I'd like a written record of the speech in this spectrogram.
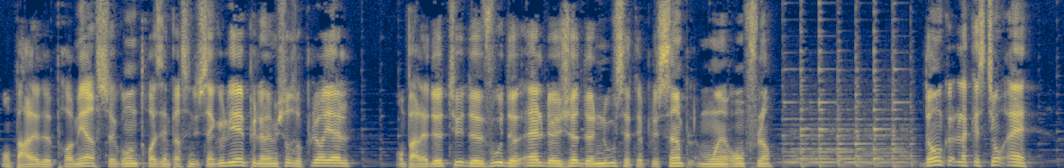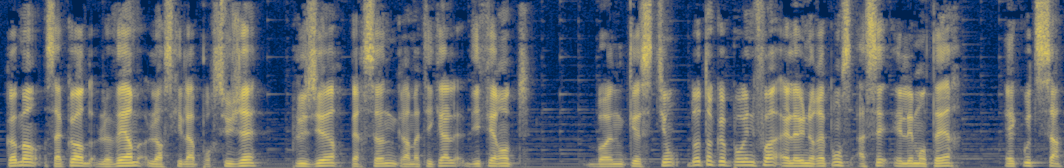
On parlait de première, seconde, troisième personne du singulier, puis la même chose au pluriel. On parlait de tu, de vous, de elle, de je, de nous, c'était plus simple, moins ronflant. Donc la question est, comment s'accorde le verbe lorsqu'il a pour sujet plusieurs personnes grammaticales différentes? Bonne question, d'autant que pour une fois elle a une réponse assez élémentaire. Écoute ça.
